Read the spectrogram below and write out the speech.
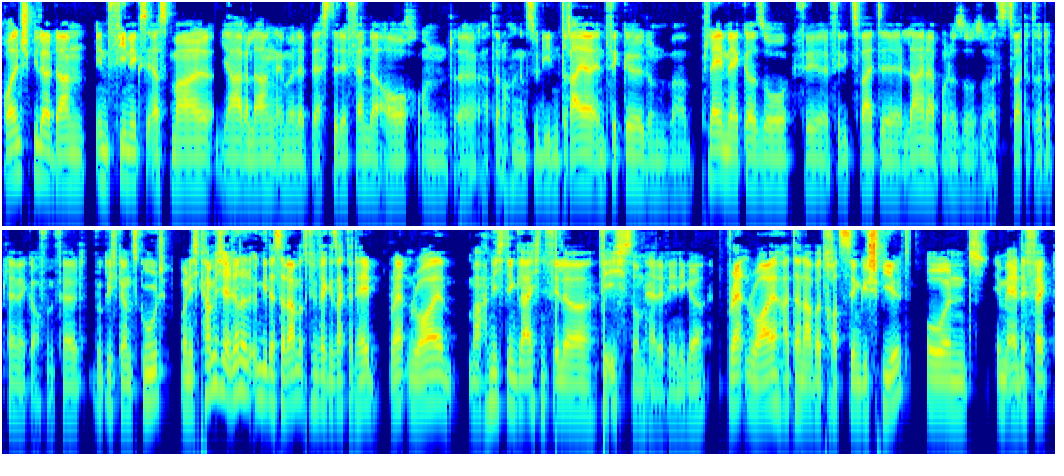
Rollenspieler dann in Phoenix erstmal jahrelang immer der beste Defender auch und äh, hat dann noch einen ganz soliden Dreier entwickelt und war Playmaker so für, für die zweite Lineup oder so, so als zweiter, dritter Playmaker auf dem Feld. Wirklich ganz gut. Und ich kann mich erinnern irgendwie, dass er damals auf jeden Fall gesagt hat, hey, Brandon Roy, mach nicht den gleichen Fehler wie ich, so mehr oder weniger. Brandon Roy hat dann aber trotzdem gespielt und im Endeffekt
